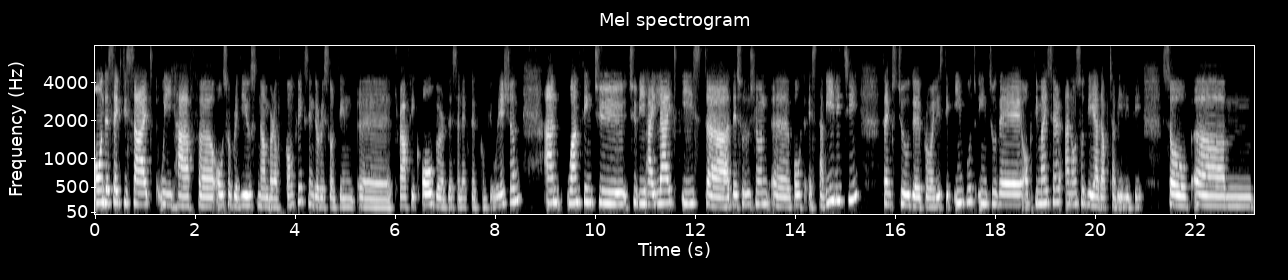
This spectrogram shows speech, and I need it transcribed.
On the safety side, we have uh, also reduced number of conflicts in the resulting uh, traffic over the selected configuration. And one thing to, to be highlight is the, the solution, uh, both stability, thanks to the probabilistic input into the optimizer and also the adaptability. So um,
